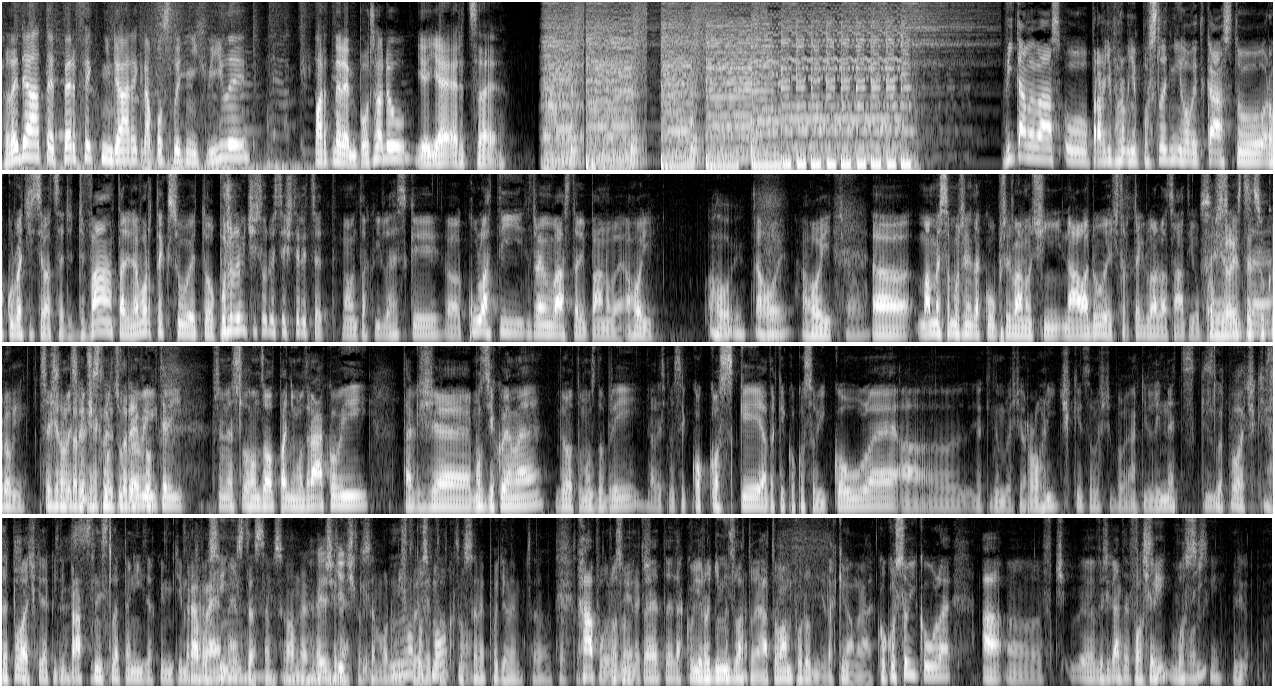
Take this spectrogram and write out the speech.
Hledáte perfektní dárek na poslední chvíli? Partnerem pořadu je JRC. Vítáme vás u pravděpodobně posledního vidcastu roku 2022, tady na Vortexu, je to pořadový číslo 240, máme takovýhle hezky uh, kulatý, zdravím vás tady pánové, ahoj. Ahoj. Ahoj. Ahoj. Uh, máme samozřejmě takovou předvánoční náladu, je čtvrtek 22. prosince. Sežrali jste cukroví. Sežrali jsme všechno cukroví, jako- který přinesl Honza od paní Modrákový, takže moc děkujeme, bylo to moc dobrý. Dali jsme si kokosky a taky kokosové koule a uh, jaký tam byly ještě rohlíčky, co tam ještě bylo nějaký linecký. Slepovačky. Slepovačky, takový ty pracny slepený takovým tím Krávosí krémem. hnízda jsem se vám ne- Hvězdičky. nepřinesl, to jsem odmítl, No, to že smok, to, to se nepodělím. To, to, to, Chápu, to rozumím, to je, to je takový rodinný zlato. Já to mám podobně, taky mám rád. Kokosový koule a uh, vč, uh, vy říkáte Vosí? včelí, vosí? Vosí?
